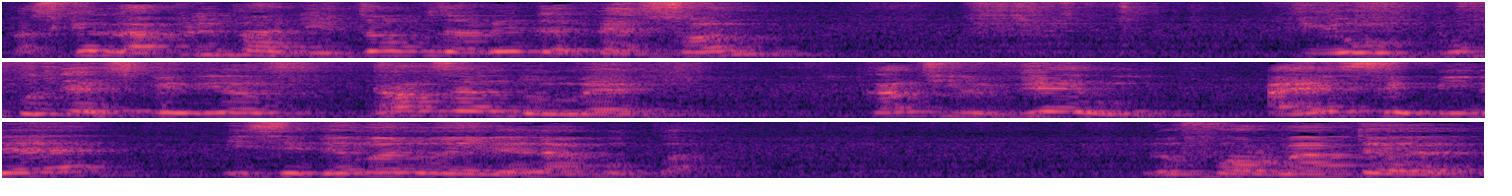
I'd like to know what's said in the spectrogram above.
Parce que la plupart du temps, vous avez des personnes qui ont beaucoup d'expérience dans un domaine. Quand ils viennent à un séminaire, ils se demandent où il est là, pourquoi. Le formateur,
